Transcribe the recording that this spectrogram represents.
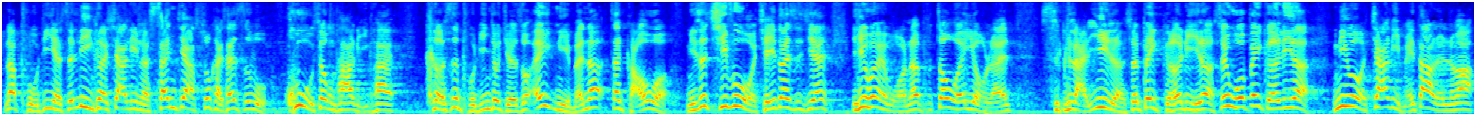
那普京也是立刻下令了三架苏凯三十五护送他离开。可是普京就觉得说，哎，你们呢在搞我？你是欺负我？前一段时间，因为我呢周围有人是染疫了，所以被隔离了，所以我被隔离了。你以为我家里没大人了吗？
